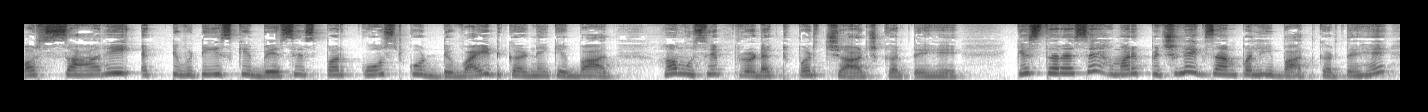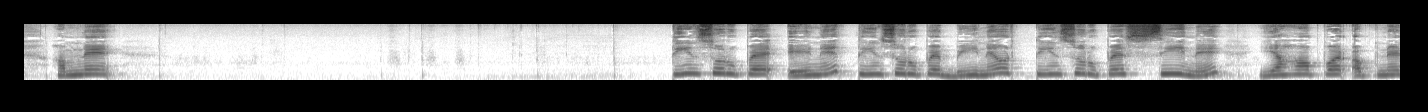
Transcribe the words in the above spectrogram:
और सारी एक्टिविटीज़ के बेसिस पर कोस्ट को डिवाइड करने के बाद हम उसे प्रोडक्ट पर चार्ज करते हैं। किस तरह से हमारे पिछले एग्ज़ाम्पल ही बात करते हैं? हमने तीन सौ रुपए ए ने, तीन सौ रुपए बी ने और तीन सौ रुपए सी ने यहाँ पर अपने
